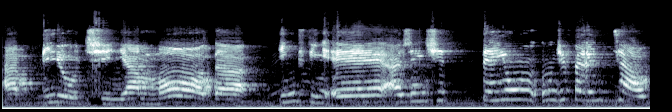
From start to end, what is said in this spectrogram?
a beauty, a moda, enfim, é, a gente tem um, um diferencial.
